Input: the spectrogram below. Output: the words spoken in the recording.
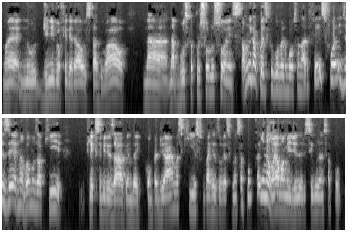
não é, no, de nível federal estadual na, na busca por soluções. A única coisa que o governo Bolsonaro fez foi dizer, não, vamos aqui flexibilizar a venda e compra de armas, que isso vai resolver a segurança pública e não é uma medida de segurança pública.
